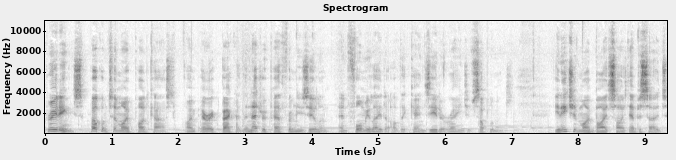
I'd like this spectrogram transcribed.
Greetings, welcome to my podcast. I'm Eric Bakker, the naturopath from New Zealand and formulator of the Canxida range of supplements. In each of my bite sized episodes,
